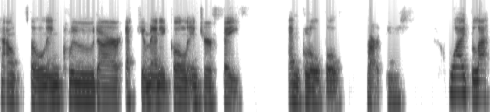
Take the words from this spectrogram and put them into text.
council include our ecumenical interfaith and global partners why Black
